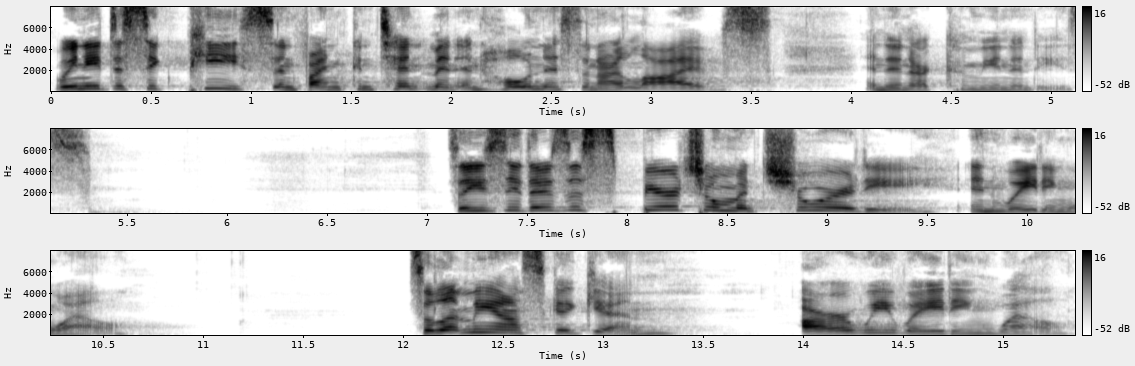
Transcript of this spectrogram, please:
We need to seek peace and find contentment and wholeness in our lives and in our communities. So, you see, there's a spiritual maturity in waiting well. So, let me ask again are we waiting well?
